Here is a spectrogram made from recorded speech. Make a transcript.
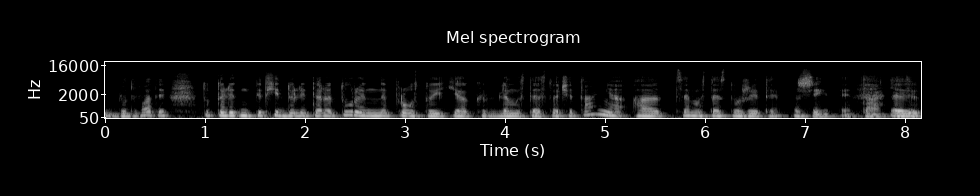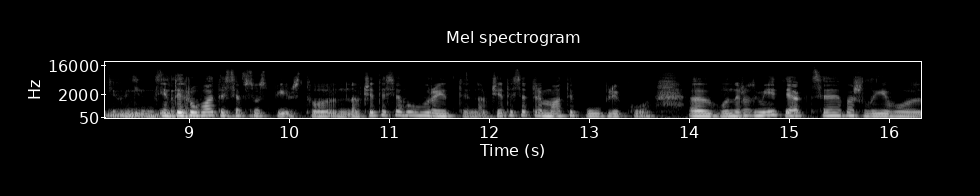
будувати. Тобто підхід до літератури не просто як для мистецтва читання, а це мистецтво жити. Жити. Так, Е, інтегруватися в суспільство, навчитися говорити, навчитися тримати публіку. Е, Вони розуміють, як це важливо.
